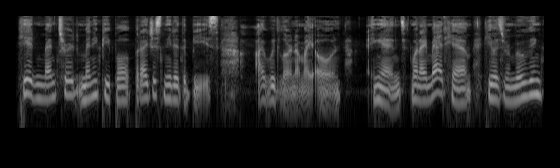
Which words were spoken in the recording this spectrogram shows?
He had mentored many people, but I just needed the bees. I would learn on my own. And when I met him, he was removing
